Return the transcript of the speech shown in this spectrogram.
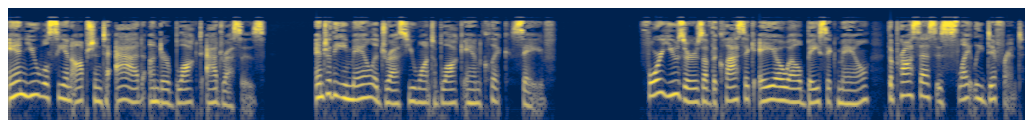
and you will see an option to add under Blocked Addresses. Enter the email address you want to block and click Save. For users of the classic AOL Basic Mail, the process is slightly different.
